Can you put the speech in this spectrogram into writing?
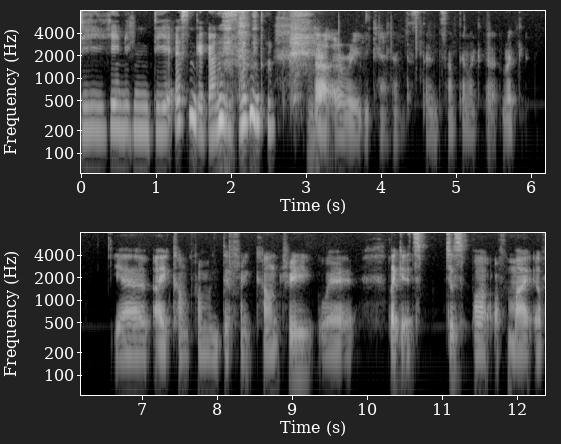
diejenigen, die essen gegangen sind. no, I really can't understand something like that. Like, yeah, I come from a different country where, like, it's just part of my of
